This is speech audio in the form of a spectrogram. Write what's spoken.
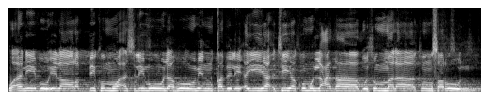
وأنيبوا إلى ربكم وأسلموا له من قبل أن يأتيكم العذاب ثم لا تنصرون.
